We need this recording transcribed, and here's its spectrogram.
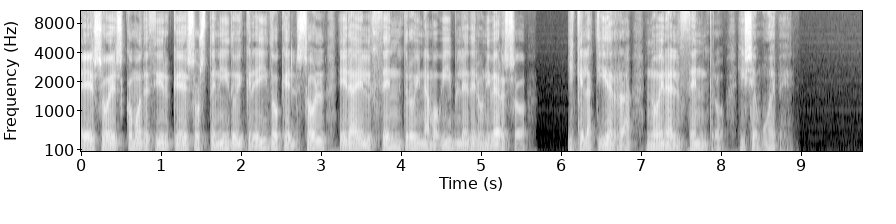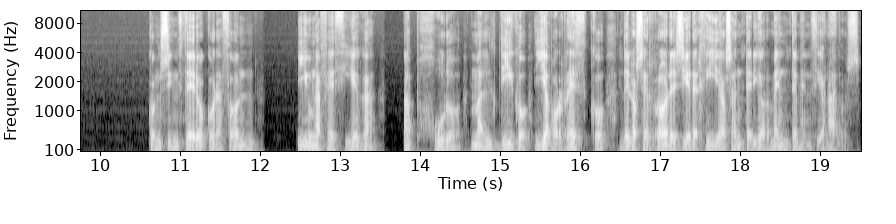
Eso es como decir que he sostenido y creído que el Sol era el centro inamovible del universo, y que la Tierra no era el centro y se mueve. Con sincero corazón y una fe ciega, abjuro, maldigo y aborrezco de los errores y herejías anteriormente mencionados.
